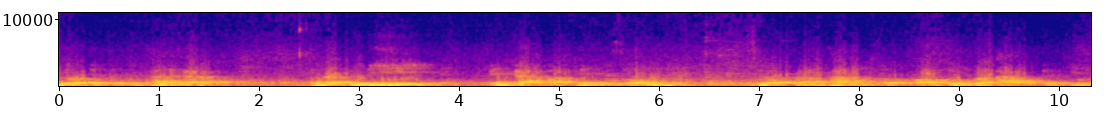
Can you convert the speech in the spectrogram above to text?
ที่เคารพเกียรติทุกท่านนะครับสำหรับคืนนี้เป็นการบำเพ็ญกุศลสวดพระพิธรรมศพของกลุ่มพ่อเต่าเกิดขิน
